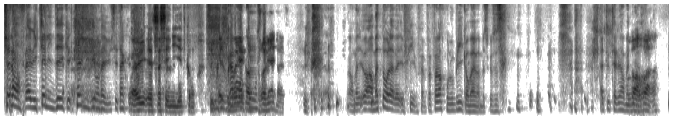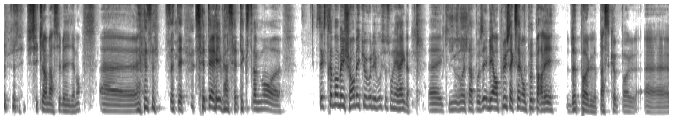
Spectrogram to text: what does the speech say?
quel enfer, mais quelle idée, que- quelle idée on a eue, c'est Ah incroyable. oui, ça c'est une idée de con. C'est une idée je reviens vraiment quand con. Alors, alors maintenant, là, bah, il va va falloir qu'on l'oublie quand même, parce que ce serait- à tout à l'heure. Manu. au revoir. hein. Tu sais- tu sais qui remercier, bien évidemment. Euh, C'était c'est terrible, hein, c'est extrêmement. euh, C'est extrêmement méchant, mais que voulez-vous, ce sont les règles euh, qui nous ont été imposées. Mais en plus, Axel, on peut parler de Paul, parce que Paul, euh,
